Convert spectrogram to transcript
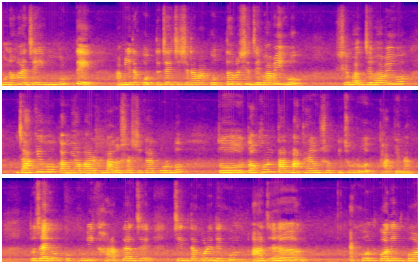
মনে হয় যে এই মুহূর্তে আমি যেটা করতে চাইছি সেটা আমার করতে হবে, সে যেভাবেই হোক সে যেভাবেই হোক, যাকে হোক আমি আমার লালসা স্বীকার করব। তো তখন তার মাথায় ওইসব কিছু থাকে না। তো যাই হোক, খুবই খারাপ লাগছে। চিন্তা করে দেখুন, আজ এখন কদিন পর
